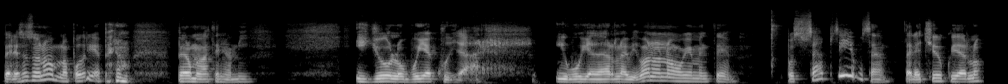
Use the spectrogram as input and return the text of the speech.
pero eso no, no podría, pero, pero me va a tener a mí. Y yo lo voy a cuidar. Y voy a dar la vida. Bueno, no, obviamente. Pues, sí, o sea, estaría chido cuidarlo.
